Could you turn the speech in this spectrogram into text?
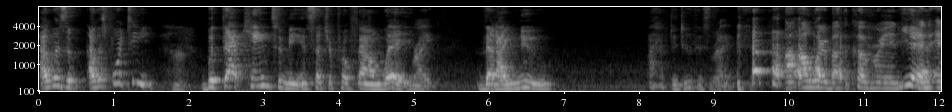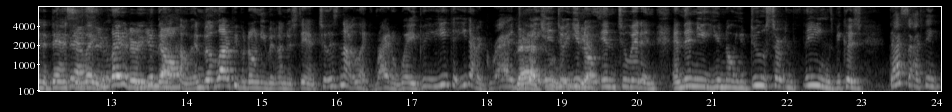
I was a I was 14. Huh. But that came to me in such a profound way right that I knew I have to do this. thing." Right. I- I'll worry about the covering Yeah. and, and the dancing, Dancing later. later, We- you know. come. And a lot of people don't even understand too. It's not like right away. But you you got to graduate Gradually, into it, you know into it, and and then you you know you do certain things because that's I think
